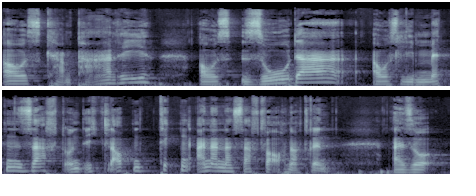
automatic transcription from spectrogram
aus Campari, aus Soda, aus Limettensaft und ich glaube, ein Ticken Ananassaft war auch noch drin. Also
